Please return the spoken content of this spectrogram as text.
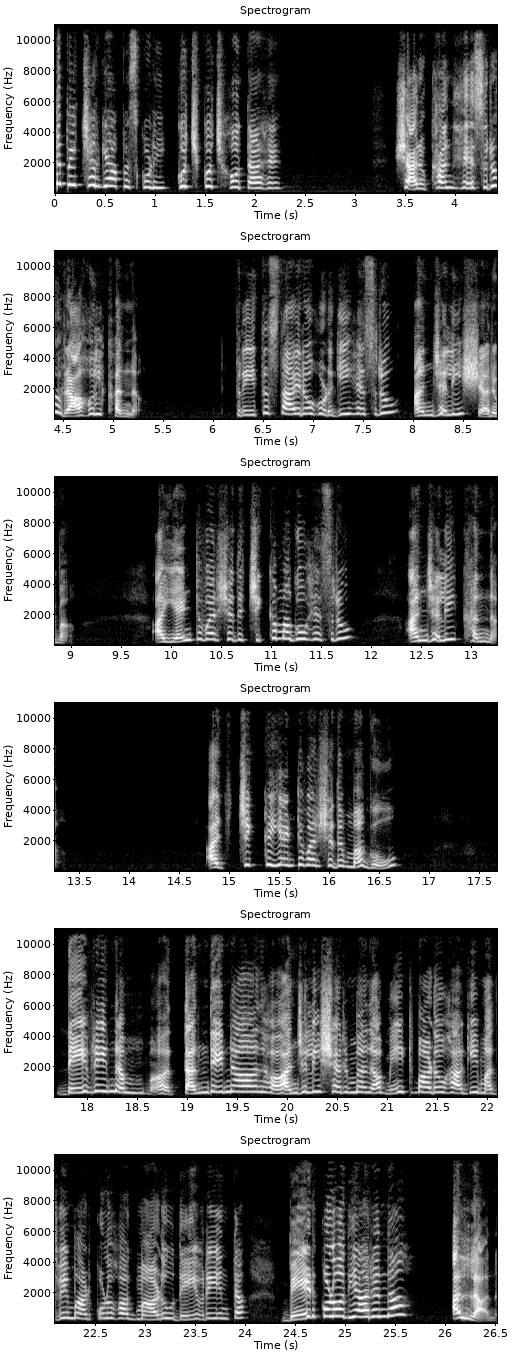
ಪಿಕ್ಚರ್ ಜ್ಞಾಪಿಸ್ಕೊಳ್ಳಿ ಕುಚ್ ಕುಚ್ ಹೋತಾ ಹೇ. ಶಾರುಖ್ ಖಾನ್ ಹೆಸರು ರಾಹುಲ್ ಖನ್ನ. ಪ್ರೀತಿಸ್ತಾ ಇರೋ ಹುಡುಗಿ ಹೆಸರು ಅಂಜಲಿ ಶರ್ಮಾ. ಆ ಎಂಟು ವರ್ಷದ ಚಿಕ್ಕ ಮಗು ಹೆಸರು ಅಂಜಲಿ ಖನ್ನ. ಆ ಚಿಕ್ಕ ಎಂಟು ವರ್ಷದ ಮಗು ದೇವ್ರಿ ನಮ್ಮ ತಂದೆನ ಅಂಜಲಿ ಶರ್ಮನ ಮೀಟ್ ಮಾಡೋ ಹಾಗೆ ಮದುವೆ ಮಾಡ್ಕೊಳ್ಳೋ ಹಾಗೆ ಮಾಡು ದೇವ್ರಿ ಅಂತ ಬೇಡ್ಕೊಳ್ಳೋದು ಯಾರನ್ನ? ಅಲ್ಲಾನ.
